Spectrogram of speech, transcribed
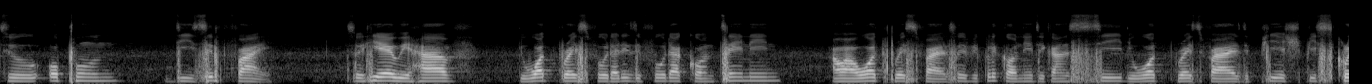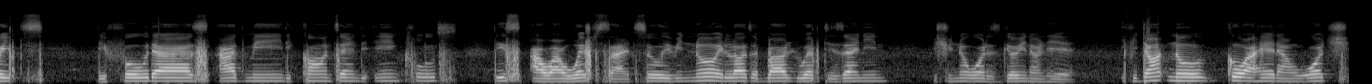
to open the zip file. So here we have the WordPress folder. This is the folder containing our WordPress file so if you click on it you can see the WordPress files the PHP scripts the folders admin the content the includes. This our website. So if you know a lot about web designing you should know what is going on here. If you don't know go ahead and watch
